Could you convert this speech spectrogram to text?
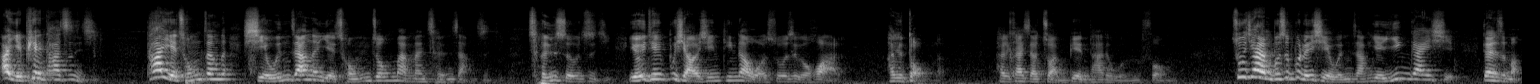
啊，也骗他自己，他也从中呢写文章呢，也从中慢慢成长自己，成熟自己。有一天不小心听到我说这个话了，他就懂了，他就开始要转变他的文风。出家人不是不能写文章，也应该写，但是什么？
